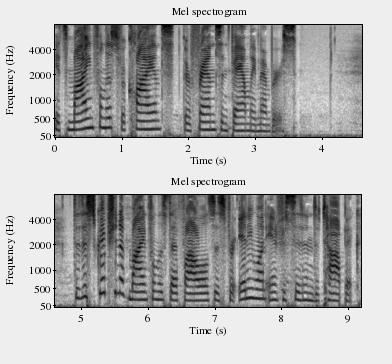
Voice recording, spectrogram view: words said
It's mindfulness for clients, their friends, and family members. The description of mindfulness that follows is for anyone interested in the topic,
